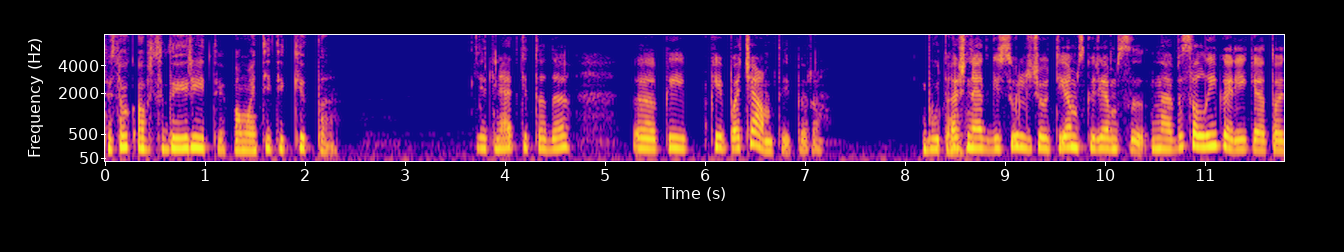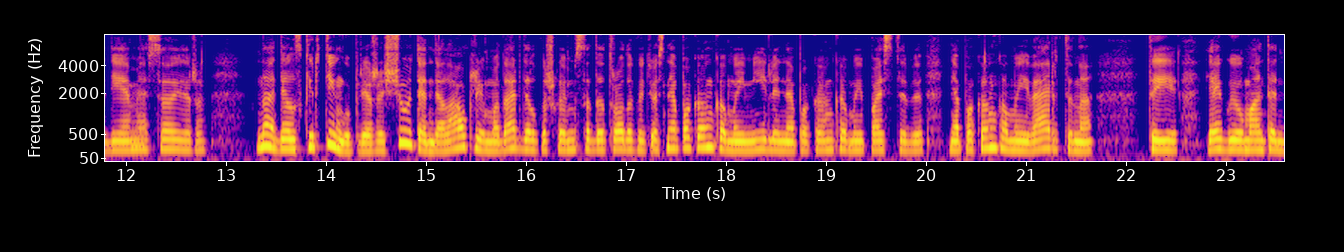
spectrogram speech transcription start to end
tiesiog apsidairyti, pamatyti kitą. Ir netgi tada, e, kaip, kaip pačiam taip yra. Būtent. Aš netgi siūlyčiau tiems, kuriems na, visą laiką reikia to dėmesio ir na, dėl skirtingų priežasčių, ten dėl auklėjimo, dar dėl kažko visada atrodo, kad juos nepakankamai myli, nepakankamai pastebi, nepakankamai vertina. Tai jeigu jau man ten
